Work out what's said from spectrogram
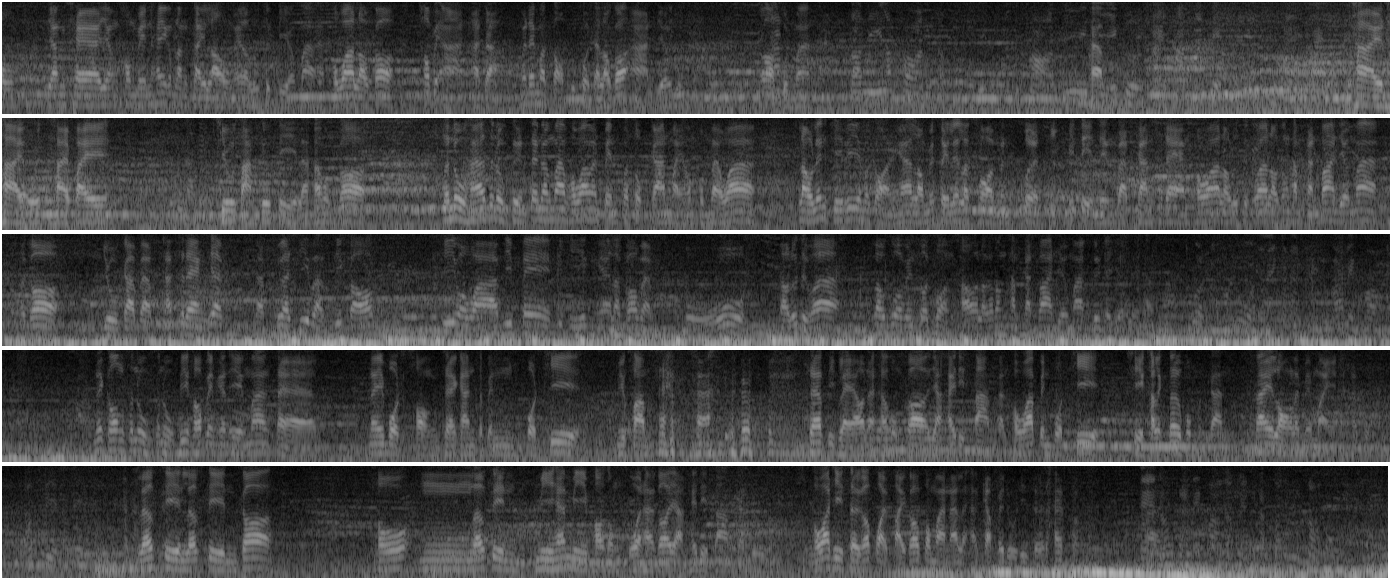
ยังแชร์ยังคอมเมนต์ให้กำลังใจเราเนี่ยเรารู้สึกดีมากๆครับเพราะว่าเราก็เข้าไปอ่านอาจจะไม่ได้มาตอบทุกคนแต่เราก็อ่านเยอะอยู่ก็ขอบคุณมากครับ ตอนนี้ละครกับพี่ชอตที่ครับ นี่คือถ่ายทำนัดเด็ดถ่ายถ่ายโอ้ยถ่ายไป Q3 Q4 แล้วครับผมก็สนุกฮะสนุกตื่นเต้นมากๆเพราะว่ามันเป็นประสบการณ์ใหม่ของผมแบบว่า เราเล่นซีรีส์มาก่อนเงี้ยเราไม่เคยเล่นละครมันเปิดอีกมิติหนึ่งแบบการแสดง เพราะว่าเรารู้สึกว่าเราต้องทำการบ้านเยอะมาก แล้วก็อยู่กับแบบนักแสดงที่แบบมืออาชีพแบบพี่กอล์ฟพี่วาวาพี่เป้พี่อีกเงี้ยแล้วก็แบบโอ้โหเรารู้สึกว่าเราตัวเป็นตัวถ่วงเขาเราก็ต้องทำการบ้านเยอะมากขึ้นเยอะๆเลยครับชวนชวนอะไรขนาดไหนหรือว่าในคลองมันในกองสนุกสนุกพี่เขาเป็นกันเองมาก แต่ในบทของแจกันจะเป็นบทที่ มีความแซบนะ แซบอีกแล้วนะครับผมก็อยากให้ติดตามกัน เพราะว่าเป็นบทที่ฉีกคาแรคเตอร์ผมเหมือนกัน ได้ลองอะไรใหม่ๆนะครับผมรับซีนอะไรขนาดเลิฟซีนเลิฟซีนก็เขาอืมเลิฟซีนมีฮะมีพอสมควรฮะก็อยากให้ติดตามกันดู เพราะว่าทีเซอร์ก็ปล่อยไปก็ประมาณนั้นแหละฮะกลับไปดูทีเซอร์ได้ครับ แต่นอกจากในคลองแล้วแฟนคลับต้องส่ง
